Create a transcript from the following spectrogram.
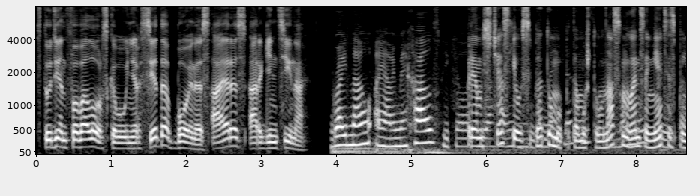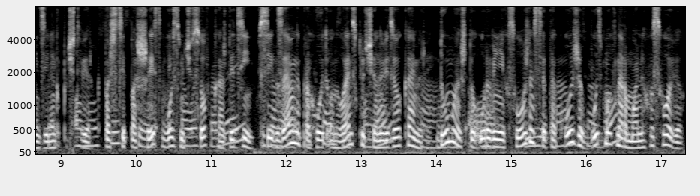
студент Фавалорского университета, Буэнос-Айрес, Аргентина. Прямо сейчас я у себя дома, потому что у нас онлайн-занятия с понедельника по четверг. Почти по 6-8 часов каждый день. Все экзамены проходят онлайн с включенной видеокамерой. Думаю, что уровень их сложности такой же, будь мы в нормальных условиях.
